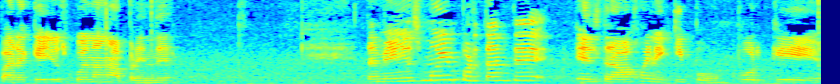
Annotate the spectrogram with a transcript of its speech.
para que ellos puedan aprender. También es muy importante el trabajo en equipo, porque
